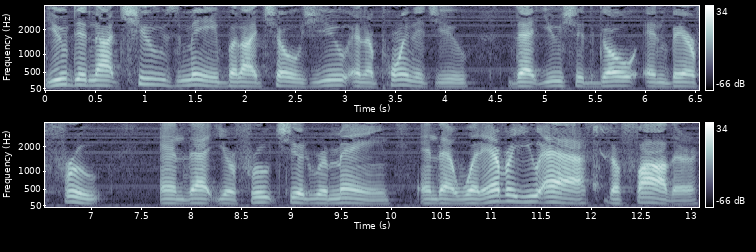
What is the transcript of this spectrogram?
You did not choose me, but I chose you and appointed you that you should go and bear fruit, and that your fruit should remain, and that whatever you ask the Father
